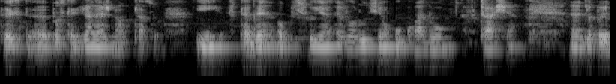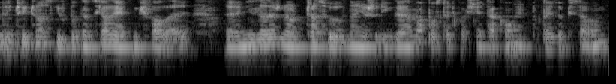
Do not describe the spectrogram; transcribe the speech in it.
To jest e, postać zależna od czasu i wtedy opisuje ewolucję układu w czasie. E, Dla pojedynczej cząstki w potencjale jakimś VR, e, niezależne od czasu równanie Schrödingera ma postać właśnie taką, jak tutaj zapisałem.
